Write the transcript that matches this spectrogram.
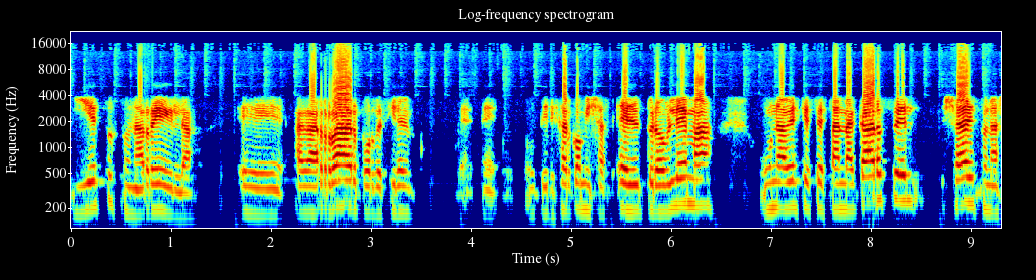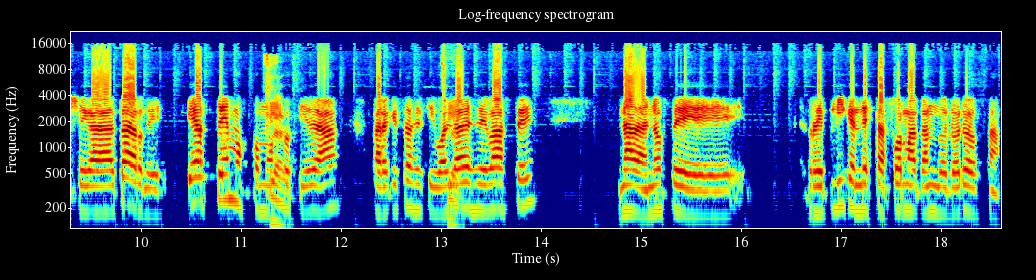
y eso es una regla. Eh, agarrar, por decir, el, eh, eh, utilizar comillas, el problema una vez que se está en la cárcel, ya es una llegada tarde. ¿Qué hacemos como sociedad para que esas desigualdades de base, nada, no se repliquen de esta forma tan dolorosa?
